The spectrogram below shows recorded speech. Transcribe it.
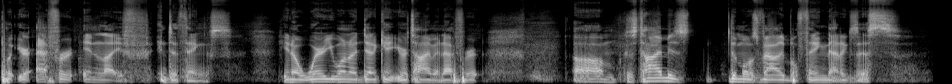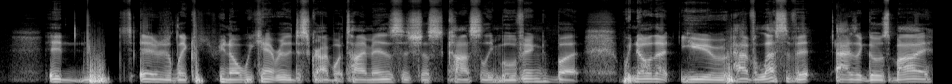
put your effort in life into things. You know, where you want to dedicate your time and effort. Um, because time is the most valuable thing that exists it, it like you know we can't really describe what time is it's just constantly moving but we know that you have less of it as it goes by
